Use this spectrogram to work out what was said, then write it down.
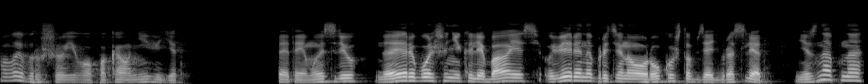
выброшу его, пока он не видит. С этой мыслью, Дайер, больше не колебаясь, уверенно протянул руку, чтобы взять браслет. Внезапно,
